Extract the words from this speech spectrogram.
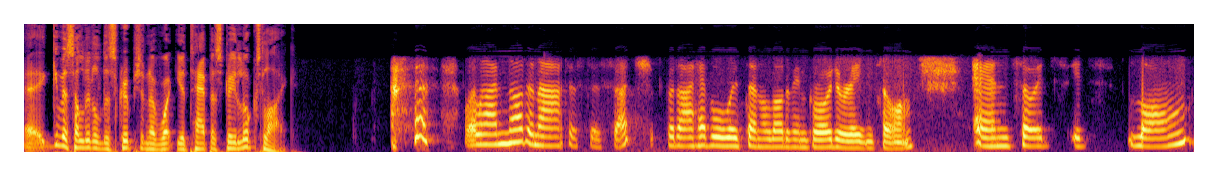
Uh, give us a little description of what your tapestry looks like. Well, I'm not an artist as such, but I have always done a lot of embroidery and so on. And so it's it's long,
